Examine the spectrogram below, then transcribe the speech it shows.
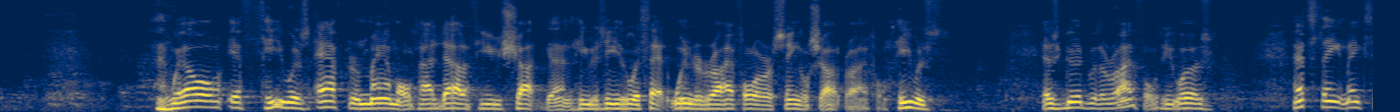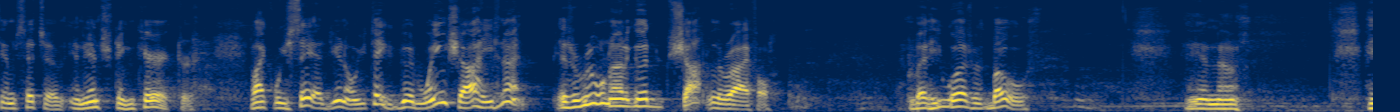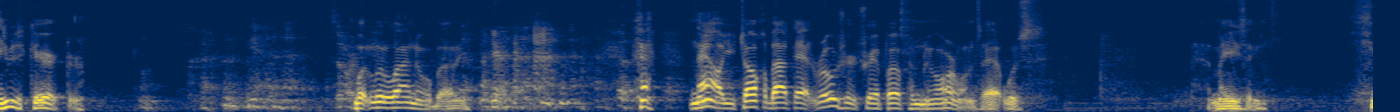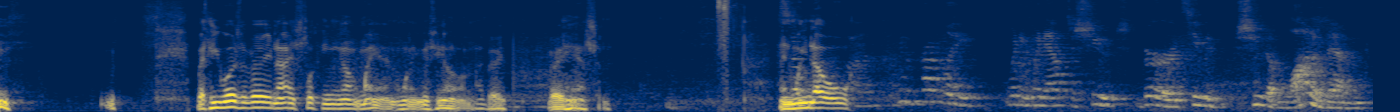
Well, if he was after mammals, I doubt if he used shotgun. He was either with that Winder rifle or a single shot rifle. He was as good with a rifle as he was. That's the thing that makes him such a, an interesting character. Like we said, you know, you take a good wing shot, he's not, as a rule, not a good shot with a rifle. But he was with both. And uh, he was a character. What little I know about him. now, you talk about that Rozier trip up in New Orleans. That was amazing. but he was a very nice looking young man when he was young, very, very handsome. And we know, um, He would probably, when he went out to shoot birds, he would shoot a lot of them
